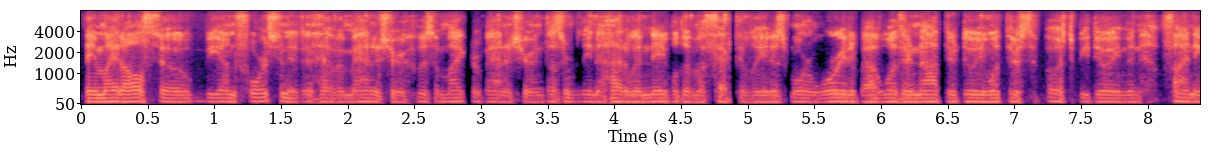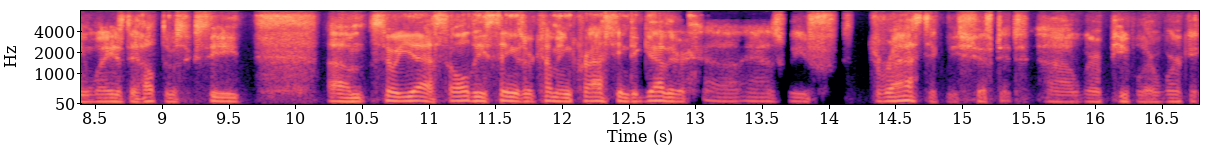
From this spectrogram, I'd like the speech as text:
they might also be unfortunate and have a manager who's a micromanager and doesn't really know how to enable them effectively and is more worried about whether or not they're doing what they're supposed to be doing than finding ways to help them succeed. Um, so yes, all these things are coming crashing together uh, as we've drastically shifted uh, where people are working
